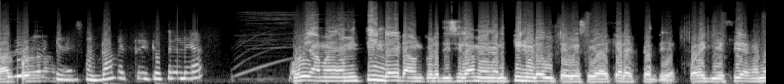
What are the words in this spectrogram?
তারপরে. ওই আমার আমি তিনটাই ডাউন করে দিয়েছিলাম এখানে তিন ওটা উঠে গেছে ক্যারেক্টার দিয়ে। পরে গিয়েছি এখানে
